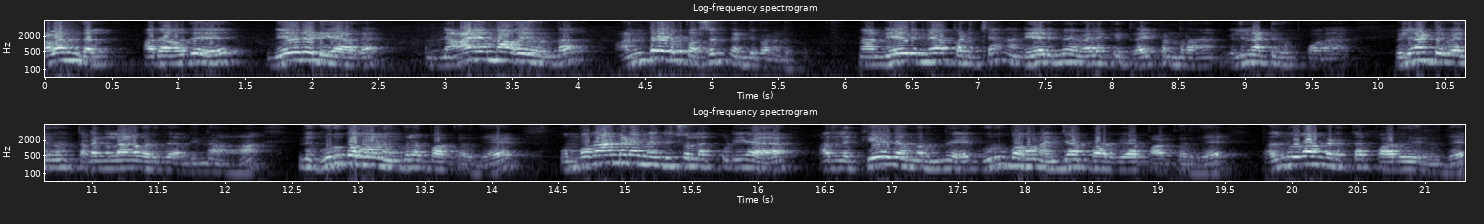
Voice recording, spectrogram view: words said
பலன்கள் அதாவது நேரடியாக நியாயமாக இருந்தால் ஹண்ட்ரட் பர்சன்ட் கண்டிப்பாக நடக்கும். நான் நேர்மையாக படித்தேன் நான் நேர்மையாக வேலைக்கு ட்ரை பண்ணுறேன் வெளிநாட்டுக்கு போகிறேன் வெளிநாட்டு வேலை தடங்களாக வருது அப்படின்னா இந்த குரு பகவான் உங்களை பார்க்கறது ஒன்பதாம் இடம் என்று சொல்லக்கூடிய அதில் கேது அமர்ந்து குரு பகவான் அஞ்சாம் பார்வையாக பார்க்கறது பதினோராம் இடத்தை பார்வையிடுறது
